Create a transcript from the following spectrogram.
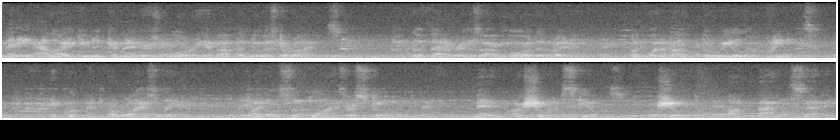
many Allied unit commanders worry about the newest arrivals. The veterans are more than ready, but what about the real greenies? Equipment arrives late. Vital supplies are stolen. Men are short of skills, short on battle savvy.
